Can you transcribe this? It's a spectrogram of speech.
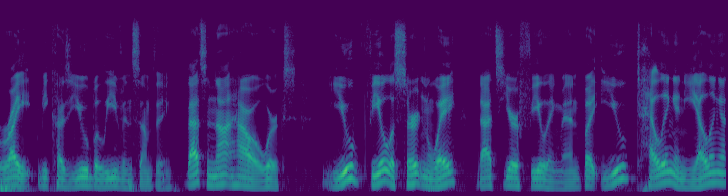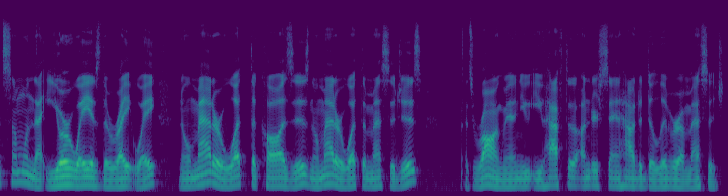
right because you believe in something. That's not how it works you feel a certain way, that's your feeling, man. But you telling and yelling at someone that your way is the right way, no matter what the cause is, no matter what the message is, that's wrong, man. You you have to understand how to deliver a message.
